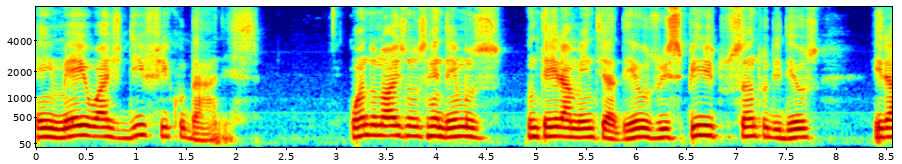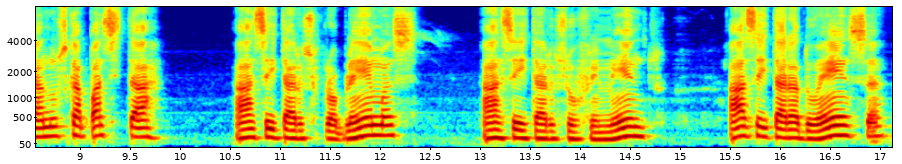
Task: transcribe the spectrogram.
em meio às dificuldades. Quando nós nos rendemos inteiramente a Deus, o Espírito Santo de Deus irá nos capacitar a aceitar os problemas, a aceitar o sofrimento, a aceitar a doença,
